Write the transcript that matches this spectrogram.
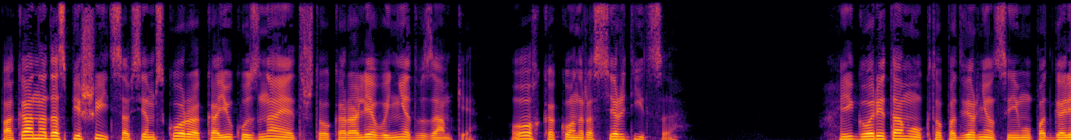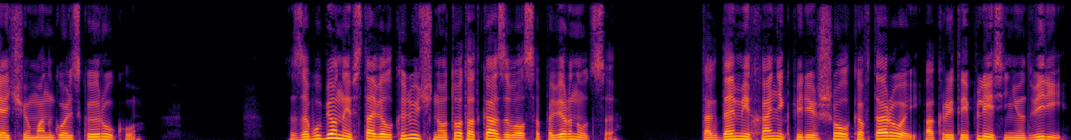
Пока надо спешить, совсем скоро Каюк узнает, что королевы нет в замке. Ох, как он рассердится. И горе тому, кто подвернется ему под горячую монгольскую руку. Забубенный вставил ключ, но тот отказывался повернуться. Тогда механик перешел ко второй, покрытой плесенью двери.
